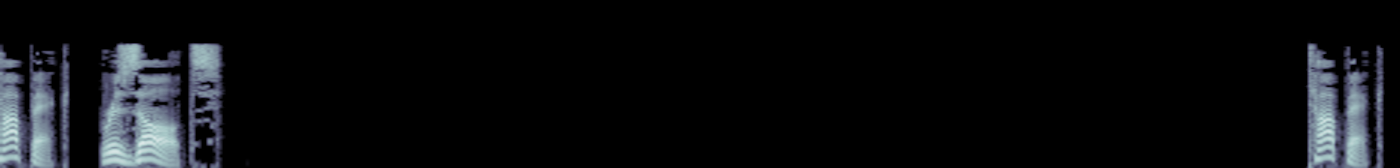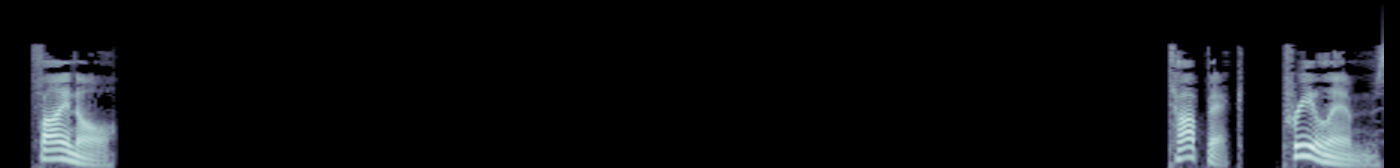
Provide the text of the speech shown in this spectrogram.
Topic. Results. Topic. Final. Topic. Prelims.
